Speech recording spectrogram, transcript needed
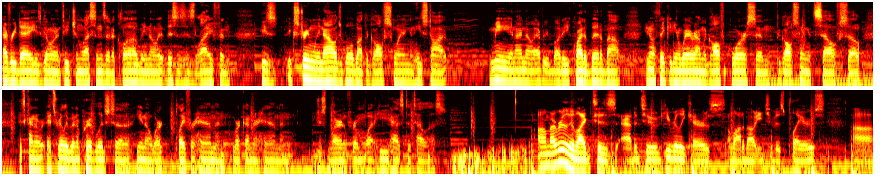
every day. He's going and teaching lessons at a club you know this is his life and he's extremely knowledgeable about the golf swing and he's taught me and I know everybody quite a bit about you know thinking your way around the golf course and the golf swing itself. So it's kind of it's really been a privilege to you know work play for him and work under him and just learn from what he has to tell us Um, I really liked his attitude. He really cares a lot about each of his players, uh,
